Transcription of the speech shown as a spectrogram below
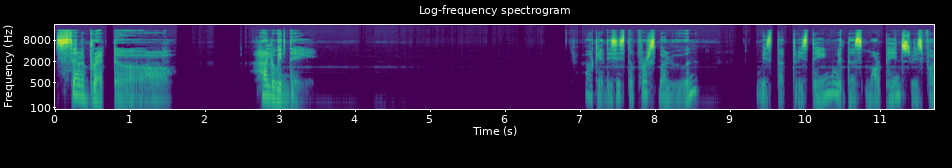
celebrate the Halloween day. Okay, this is the first balloon we start twisting with the small pin twist for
